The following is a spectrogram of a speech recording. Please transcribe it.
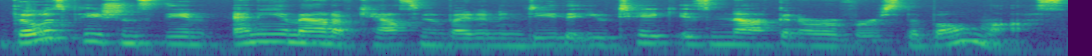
Those patients, the, any amount of calcium and vitamin D that you take is not going to reverse the bone loss.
